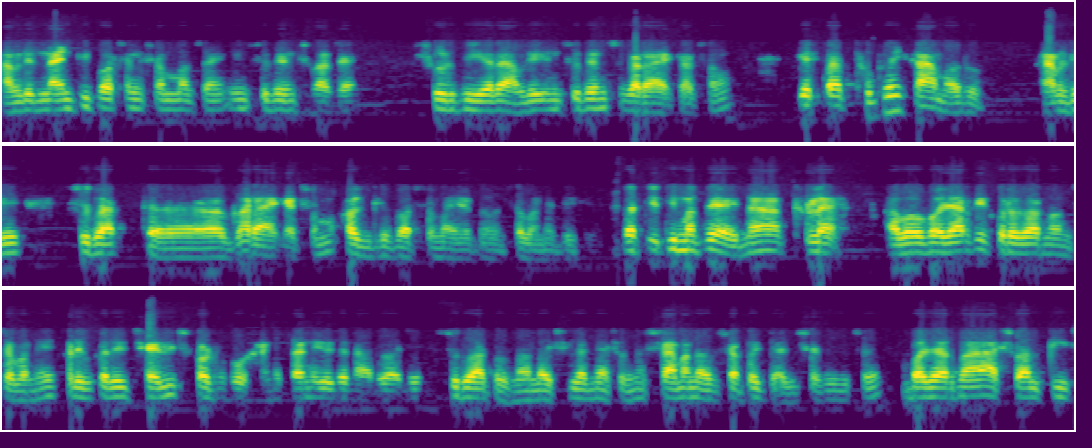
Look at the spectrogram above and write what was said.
हामीले नाइन्टी पर्सेन्टसम्म चाहिँ इन्सुरेन्समा चाहिँ छुट दिएर हामीले इन्सुरेन्स गराएका छौँ। यस्ता थुप्रै कामहरू हामीले सुरुवात गराएका छौँ। अघिल्लो वर्षमा हेर्नुहुन्छ भनेदेखि। र त्यति मात्रै होइन ठुला अब बजारकै कुरो गर्नुहुन्छ भने करिब करिब छयालिस करोडको खानेपानी योजनाहरू अहिले सुरुवात हुनलाई शिलान्यास हुन सामानहरू सबै झरिसकेको छ। बजारमा आसपाल पिच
